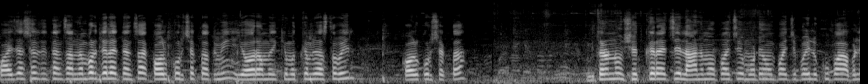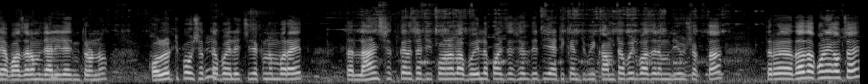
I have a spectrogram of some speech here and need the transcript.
पाहिजे असेल तर त्यांचा नंबर दिला आहे त्यांचा कॉल करू शकता तुम्ही. व्यवहारामध्ये किंमत कमी जास्त होईल कॉल करू शकता. मित्रांनो शेतकऱ्याचे लहान मापाचे मोठ्या मापाचे बैल खूप आपल्या बाजारामध्ये आलेले आहेत मित्रांनो. क्वालिटी पाहू शकता बैलाची एक नंबर आहेत. तर लहान शेतकऱ्यासाठी कोणाला बैल पाहिजे असेल तर या ठिकाणी तुम्ही कामठा बैल बाजारामध्ये येऊ शकता. तर दादा कोण्या गावचा आहे?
